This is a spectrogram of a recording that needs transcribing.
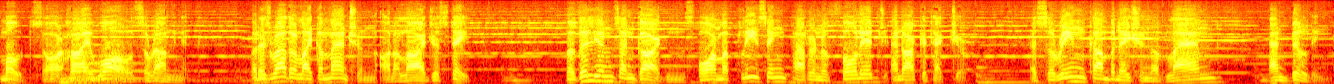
moats or high walls surrounding it, but is rather like a mansion on a large estate. Pavilions and gardens form a pleasing pattern of foliage and architecture, a serene combination of land and buildings.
